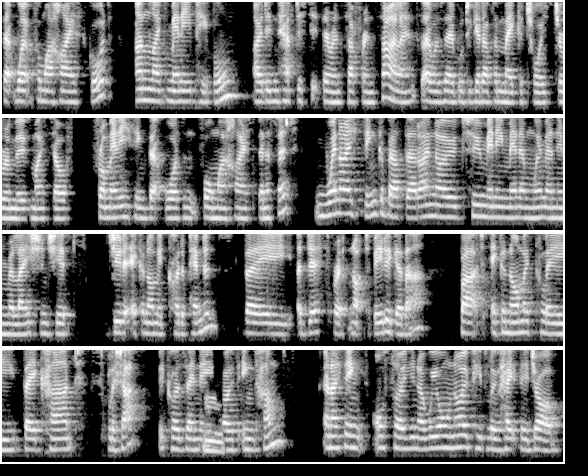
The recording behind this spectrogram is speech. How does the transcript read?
that weren't for my highest good. Unlike many people, I didn't have to sit there and suffer in silence. I was able to get up and make a choice to remove myself from anything that wasn't for my highest benefit. When I think about that, I know too many men and women in relationships due to economic codependence. They are desperate not to be together but economically they can't split up because they need mm. both incomes. And I think also, you know, we all know people who hate their job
